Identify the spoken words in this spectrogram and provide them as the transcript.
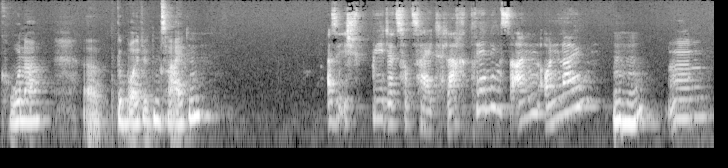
Corona-gebeutelten Zeiten? Also ich biete zurzeit Lachtrainings an, online. Mhm. Mm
